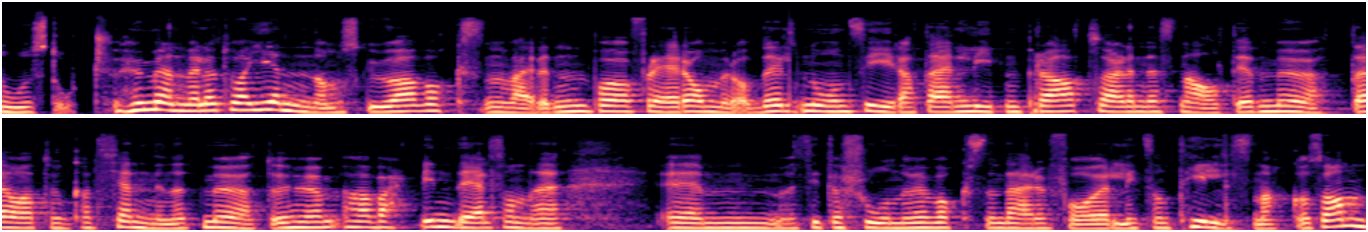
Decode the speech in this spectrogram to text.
noe stort. Hun mener vel at hun har gjennomskua voksenverden på flere områder. Noen sier at det er en liten prat, så er det nesten alltid et møte, og at hun kan kjenne inn et møte. Hun har vært i en del sånne um, situasjoner med voksne der hun får litt sånn tilsnakk og sånn.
